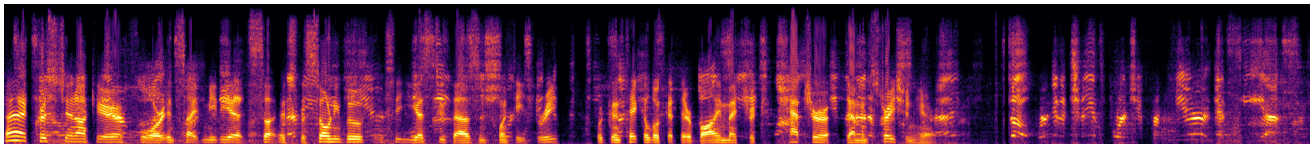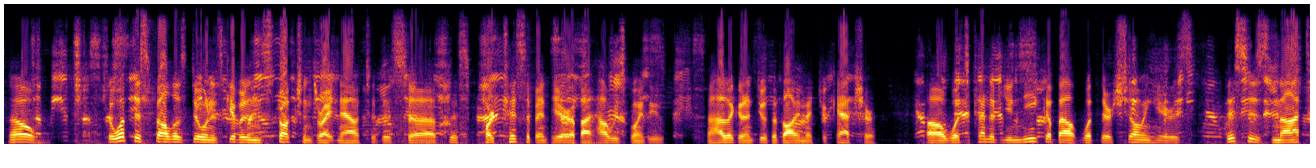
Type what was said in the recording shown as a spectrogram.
Uh, Chris Chinnock here for Insight Media. It's, uh, it's the Sony booth, CES 2023. We're going to take a look at their volumetric capture demonstration here. So we're going to transport you from here at CES So, to Manchester. so what this fellow's doing is giving instructions right now to this uh, this participant here about how he's going to how they're going to do the volumetric capture. Uh, what's kind of unique about what they're showing here is this is not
